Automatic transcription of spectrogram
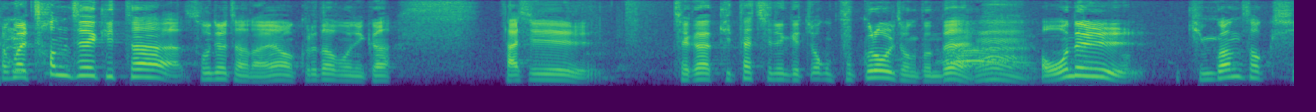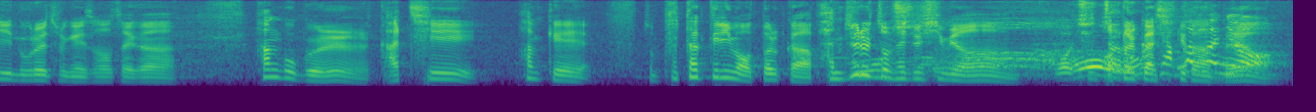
정말 천재 기타 소녀잖아요. 그러다 보니까 사실 제가 기타 치는 게 조금 부끄러울 정도인데 어, 오늘 김광석 씨 노래 중에서 제가 한 곡을 같이 함께 좀 부탁드리면 어떨까 반주를 좀 해주시면 어떨까 싶기도 한데요. 잠깐만요.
